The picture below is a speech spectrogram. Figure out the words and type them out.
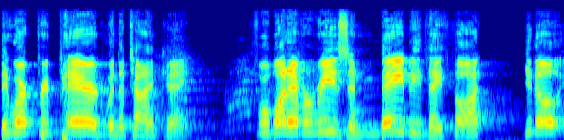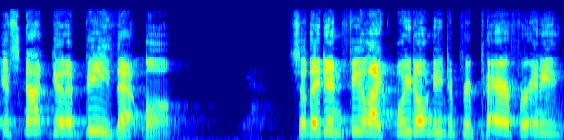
They weren't prepared when the time came. For whatever reason, maybe they thought, you know, it's not going to be that long. So they didn't feel like we don't need to prepare for any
